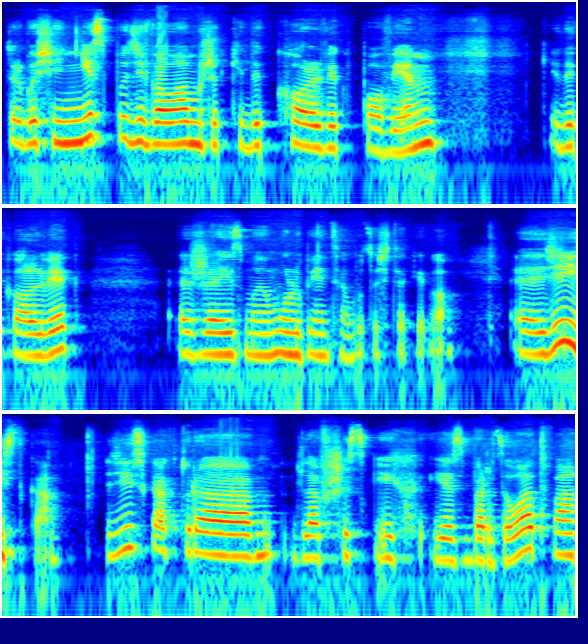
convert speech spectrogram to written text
którego się nie spodziewałam, że kiedykolwiek powiem, kiedykolwiek, że jest moim ulubieńcem, bo coś takiego. E, Zielistka. Zielistka, która dla wszystkich jest bardzo łatwa.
